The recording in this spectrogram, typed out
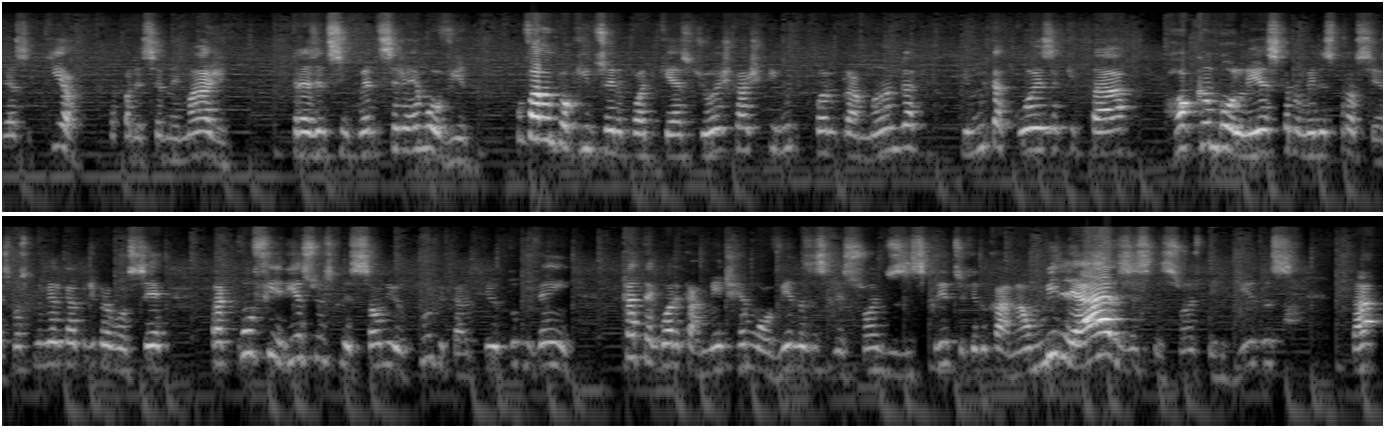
essa aqui, ó, está aparecendo na imagem, 350, seja removida. Vamos falar um pouquinho disso aí no podcast de hoje, que eu acho que tem muito pano para manga e muita coisa que está rocambolesca no meio desse processo. Mas primeiro quero pedir para você para conferir a sua inscrição no YouTube, cara, porque o YouTube vem categoricamente removendo as inscrições dos inscritos aqui do canal, milhares de inscrições perdidas, tá?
